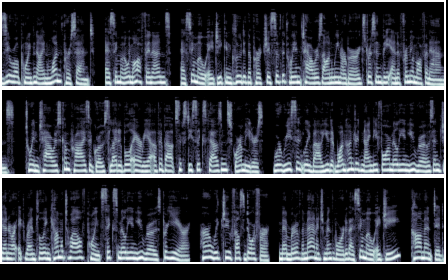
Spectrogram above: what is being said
0.91%. S Immo Immofinanz, S Immo AG concluded the purchase of the Twin Towers on Wienerbergstrasse in Vienna from Immofinanz. Twin towers comprise a gross lettable area of about 66,000 square meters, were recently valued at 194 million euros and generate rental income of 12.6 million euros per year. Herwig Teufelsdorfer, member of the management board of S Immo AG, commented,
